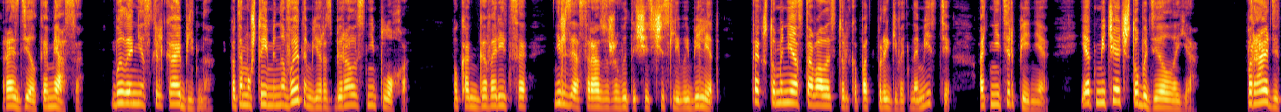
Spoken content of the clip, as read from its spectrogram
разделка мяса. Было несколько обидно, потому что именно в этом я разбиралась неплохо. Но, как говорится, нельзя сразу же вытащить счастливый билет, так что мне оставалось только подпрыгивать на месте от нетерпения и отмечать, что бы делала я. Прадед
